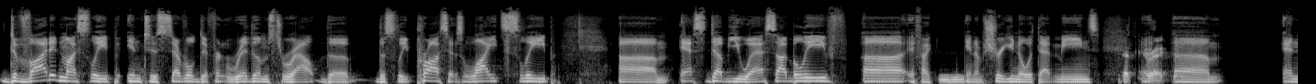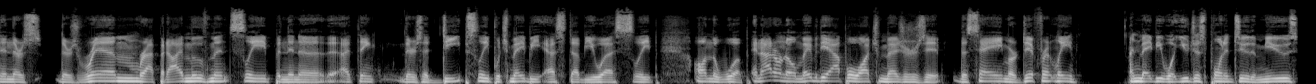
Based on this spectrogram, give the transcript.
divided my sleep into several different rhythms throughout the the sleep process. Light sleep, um, SWS, I believe. Uh, if I mm-hmm. and I'm sure you know what that means. That's correct. Um, and then there's there's REM, rapid eye movement sleep, and then a, I think there's a deep sleep, which may be SWS sleep on the Whoop. And I don't know, maybe the Apple Watch measures it the same or differently and maybe what you just pointed to the muse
